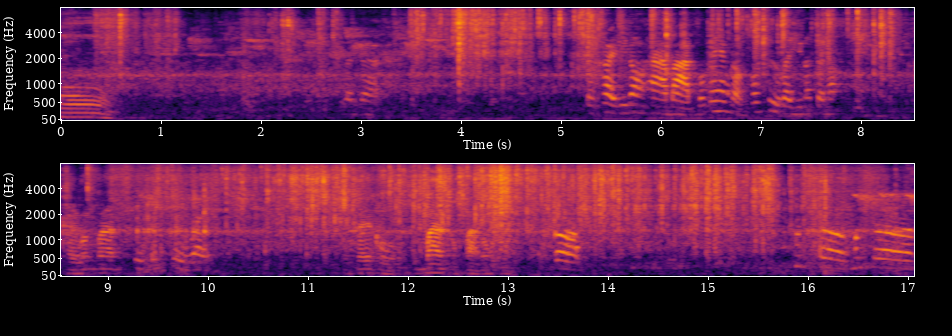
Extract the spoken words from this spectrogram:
งู แล้วก็แต่ ไข่พี่น้อง5บาทบ่แพงดอกก็ซื้อไว้อยู่เนาะจ้ะเนาะใครบ้านซื้อที่ปูไว้ๆใครเขาบ้านเขาฝากเอากรอบมะกอกมะกอก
